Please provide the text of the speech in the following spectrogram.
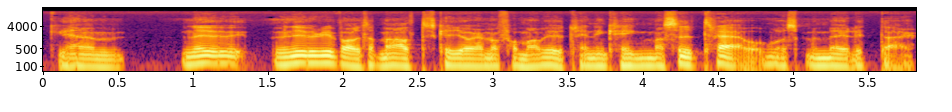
Och eh, nu, nu är det vanligt att man alltid ska göra någon form av utredning kring massivträ och vad som är möjligt där.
